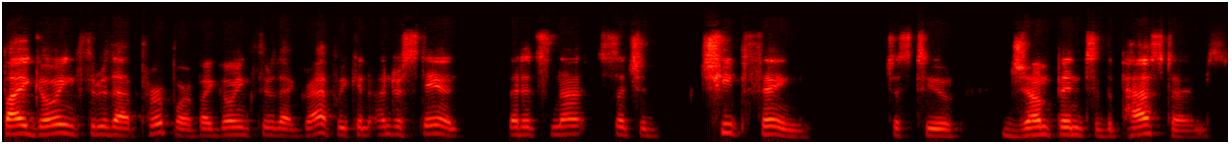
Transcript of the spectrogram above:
by going through that purport, by going through that graph, we can understand that it's not such a cheap thing just to jump into the pastimes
